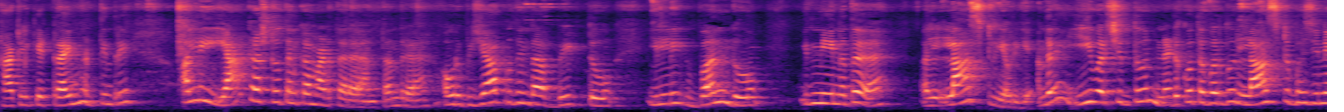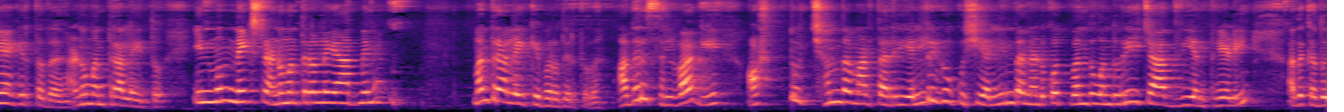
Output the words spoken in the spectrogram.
ಹಾಕ್ಲಿಕ್ಕೆ ಟ್ರೈ ಮಾಡ್ತೀನಿ ರೀ. ಅಲ್ಲಿ ಯಾಕೆ ಅಷ್ಟು ತನಕ ಮಾಡ್ತಾರೆ ಅಂತಂದ್ರೆ, ಅವರು ಬಿಜಾಪುರದಿಂದ ಬಿಟ್ಟು ಇಲ್ಲಿಗೆ ಬಂದು ಇನ್ನೇನದ ಲಾಸ್ಟ್ ರೀ ಅವರಿಗೆ. ಅಂದರೆ ಈ ವರ್ಷದ್ದು ನಡ್ಕೋತ ಬರೆದು ಲಾಸ್ಟ್ ಭಜನೆ ಆಗಿರ್ತದ, ಅಣು ಇತ್ತು. ಇನ್ನು ಮುಂದೆ ನೆಕ್ಸ್ಟ್ ಅಣು ಮಂತ್ರಾಲಯ ಆದಮೇಲೆ ಮಂತ್ರಾಲಯಕ್ಕೆ ಬರೋದಿರ್ತದೆ ಅದರ ಸಲುವಾಗಿ ಅಷ್ಟು ಚಂದ ಮಾಡ್ತಾರ್ರಿ. ಎಲ್ರಿಗೂ ಖುಷಿ. ಅಲ್ಲಿಂದ ನಡ್ಕೋತ ಬಂದು ಒಂದು ರೀಚ್ ಆದ್ವಿ ಅಂತ ಹೇಳಿ ಅದಕ್ಕೆ ಅದು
